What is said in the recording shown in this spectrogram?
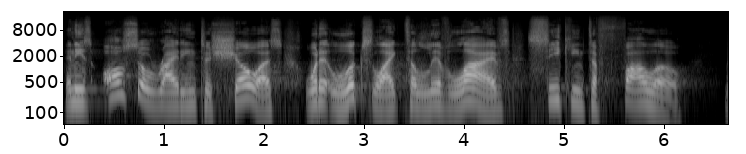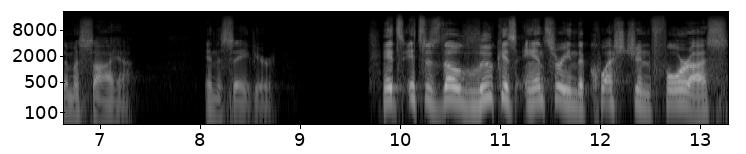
And he's also writing to show us what it looks like to live lives seeking to follow the Messiah and the Savior. It's, it's as though Luke is answering the question for us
